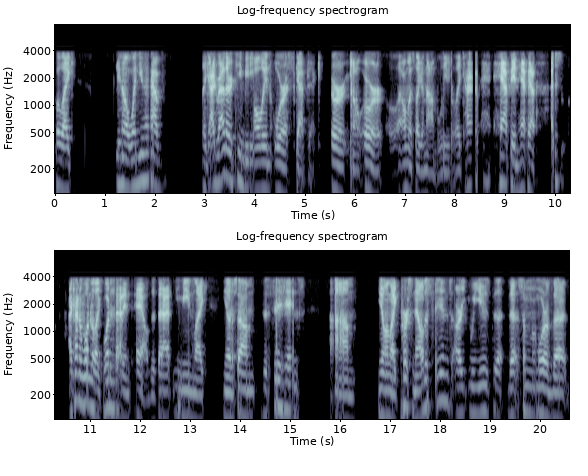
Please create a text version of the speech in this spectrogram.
But like, you know, when you have like I'd rather a team be all in or a skeptic or you know or almost like a non-believer, like kind of half in, half out. I just I kind of wonder like what does that entail? Does that mean like you know some decisions, um, you know, on like personnel decisions are we use the the some more of the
